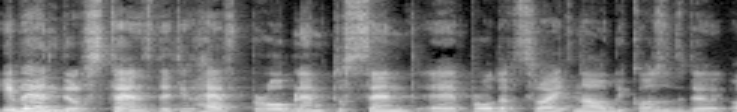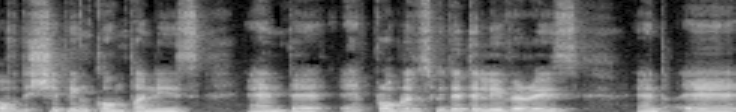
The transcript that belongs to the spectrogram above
eBay understands that you have problem to send uh, products right now because of the of the shipping companies and uh, uh, problems with the deliveries and uh,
